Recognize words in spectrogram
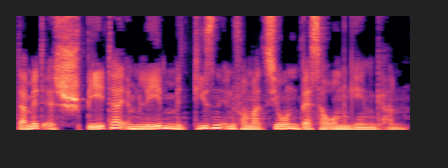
Damit es später im Leben mit diesen Informationen besser umgehen kann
